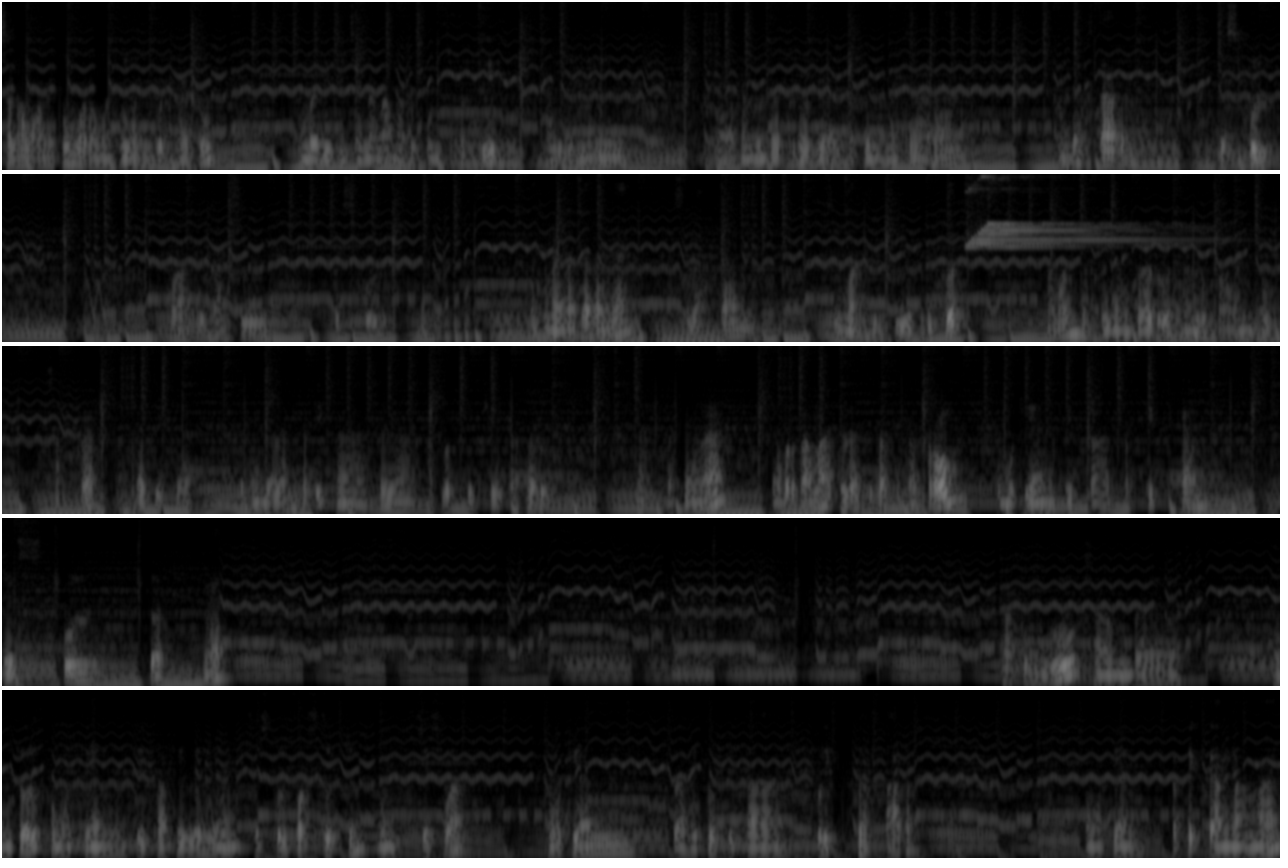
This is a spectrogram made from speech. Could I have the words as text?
Assalamualaikum warahmatullahi wabarakatuh. Kembali di channel Amarudin Seperti. Kali ini saya akan membuat tutorial bagaimana cara mendaftar school atau aplikasi school. Bagaimana caranya? Silahkan simak video berikut. Namun bagi yang baru jangan lupa untuk subscribe agar tidak ketinggalan ketika saya upload video terbaru. Nah bagaimana? Yang pertama adalah kita buka Chrome kemudian kita ketikkan jschool.net kita tunggu sampai muncul kemudian kita pilih yang school for student untuk siswa kemudian setelah itu kita klik daftar. Kemudian ketikkan nama.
